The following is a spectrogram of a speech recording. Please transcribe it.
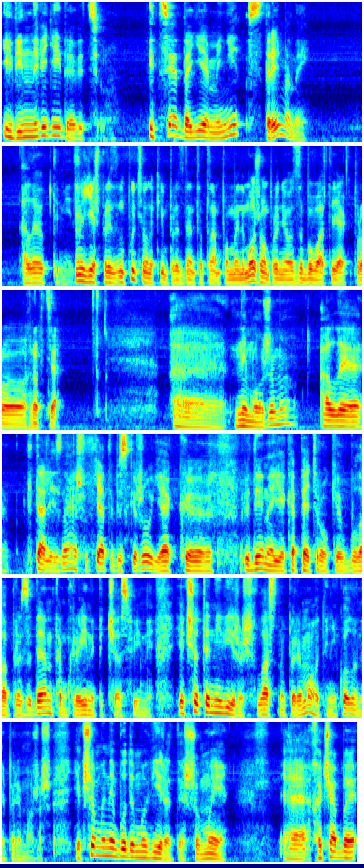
І він не відійде від цього. І це дає мені стриманий, але оптимізм. Ну, є ж президент Путін, яким президента Трампа. Ми не можемо про нього забувати як про гравця. Е, не можемо. Але Віталій, знаєш, от я тобі скажу, як е, людина, яка 5 років була президентом країни під час війни. Якщо ти не віриш в власну перемогу, ти ніколи не переможеш. Якщо ми не будемо вірити, що ми е, хоча б.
